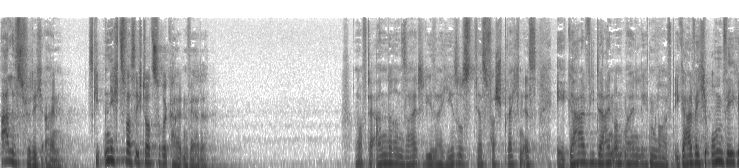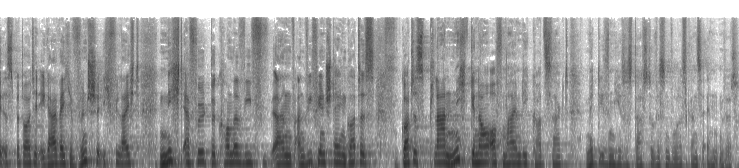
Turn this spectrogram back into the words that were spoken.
alles für dich ein. Es gibt nichts, was ich dort zurückhalten werde. Und auf der anderen Seite dieser Jesus, das Versprechen ist, egal wie dein und mein Leben läuft, egal welche Umwege es bedeutet, egal welche Wünsche ich vielleicht nicht erfüllt bekomme, wie, an, an wie vielen Stellen Gottes, Gottes Plan nicht genau auf meinem liegt, Gott sagt, mit diesem Jesus darfst du wissen, wo das Ganze enden wird.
